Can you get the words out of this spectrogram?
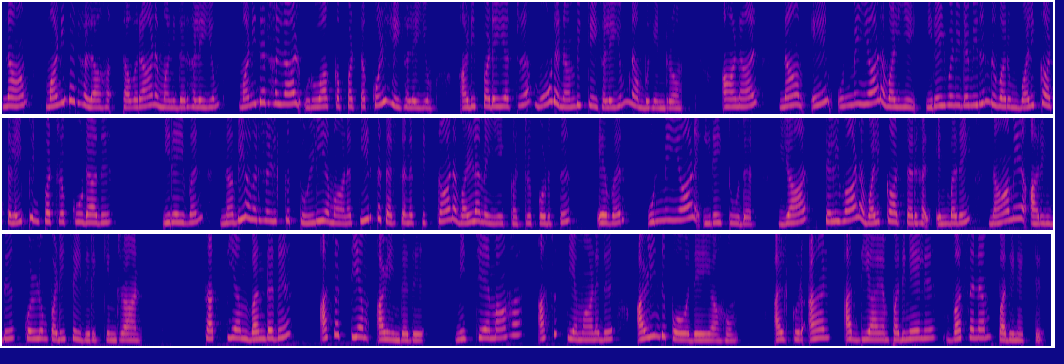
நாம் மனிதர்களாக தவறான மனிதர்களையும் மனிதர்களால் உருவாக்கப்பட்ட கொள்கைகளையும் அடிப்படையற்ற மூட நம்பிக்கைகளையும் நம்புகின்றோம். ஆனால் நாம் ஏன் உண்மையான வழியை இறைவனிடமிருந்து வரும் வழிகாட்டலை பின்பற்றக்கூடாது? இறைவன் நபி அவர்களுக்கு துல்லியமான தீர்க்க தரிசனத்திற்கான வல்லமையை கற்றுக் கொடுத்து எவர் உண்மையான இறை தூதர் யார் தெளிவான வழிகாட்டர்கள் என்பதை நாமே அறிந்து கொள்ளும்படி செய்திருக்கின்றான். சத்தியம் வந்தது அசத்தியம் அழிந்தது. நிச்சயமாக அசத்தியமானது அழிந்து போவதேயாகும். அல் குர்ஆன் அத்தியாயம் பதினேழு வசனம் பதினெட்டு.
